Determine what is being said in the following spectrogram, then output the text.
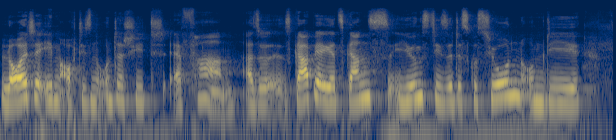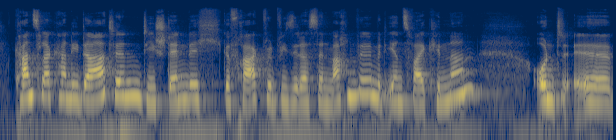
Leute eben auch diesen Unterschied erfahren. Also es gab ja jetzt ganz jüngst diese Diskussion um die Kanzlerkandidatin, die ständig gefragt wird, wie sie das denn machen will mit ihren zwei Kindern. Und äh,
